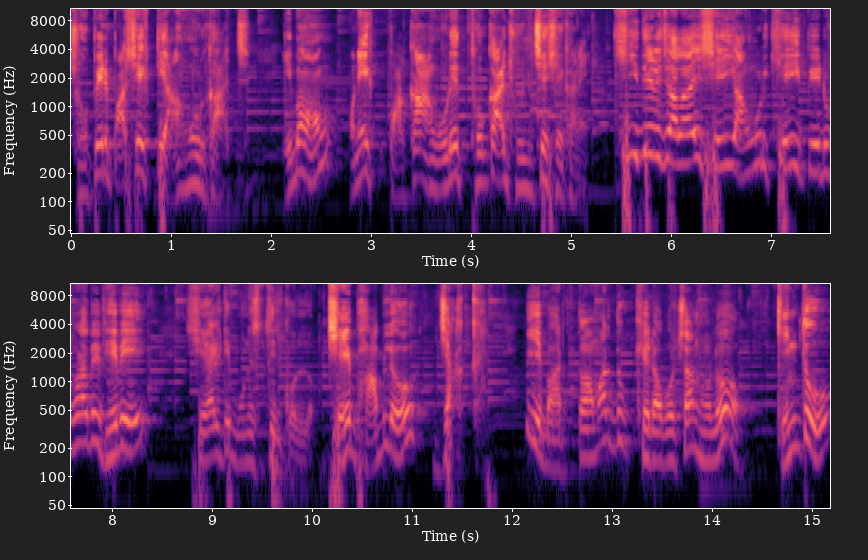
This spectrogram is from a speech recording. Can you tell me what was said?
ঝোপের পাশে একটি আঙুর গাছ এবং অনেক পাকা আঙুরের থোকা ঝুলছে সেখানে। খিদের জ্বালায় সেই আঙুর খেয়েই পেট ভরাবে ভেবে শেয়ালটি মনস্থির করল। সে ভাবলো, যাক, এবার তো আমার দুঃখের অবসান হলো। কিন্তু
